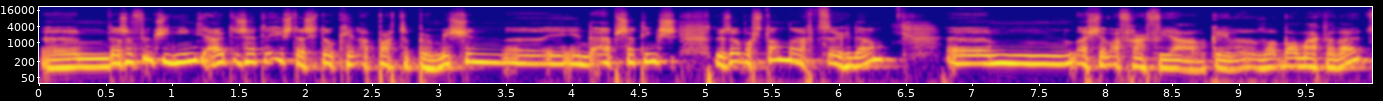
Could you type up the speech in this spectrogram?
Um, dat is een functie die niet uit te zetten is. Daar zit ook geen aparte permission in de app settings. Dus dat wordt standaard gedaan. Um, als je dan afvraagt van ja, oké, wat, wat, maakt dat uit?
